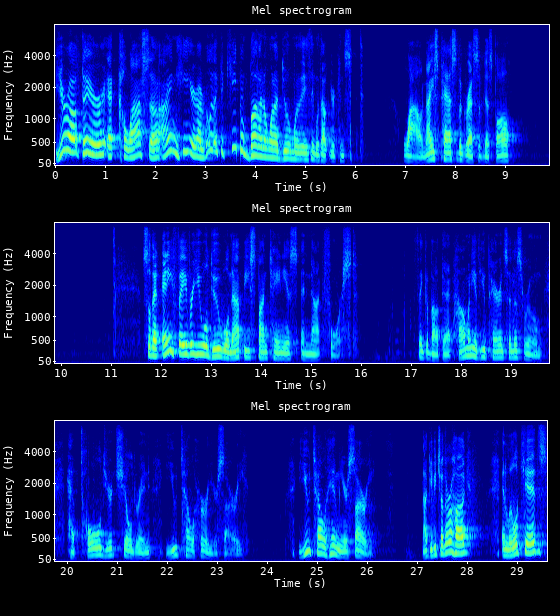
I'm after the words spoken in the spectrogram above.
you're out there at Colossae. I'm here. I'd really like to keep him, but I don't want to do him with anything without your consent. Wow, nice passive aggressiveness, Paul. So that any favor you will do will not be spontaneous and not forced. Think about that. How many of you parents in this room have told your children, you tell her you're sorry? You tell him you're sorry. Now give each other a hug. And little kids,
